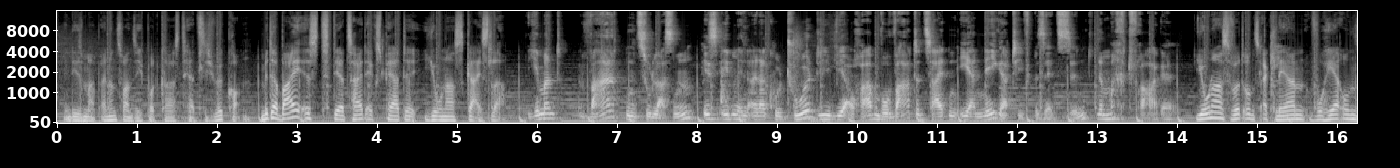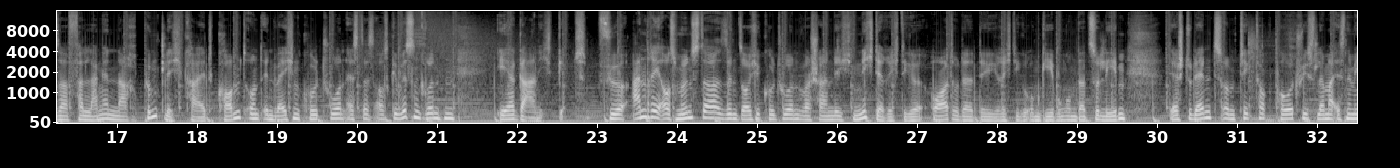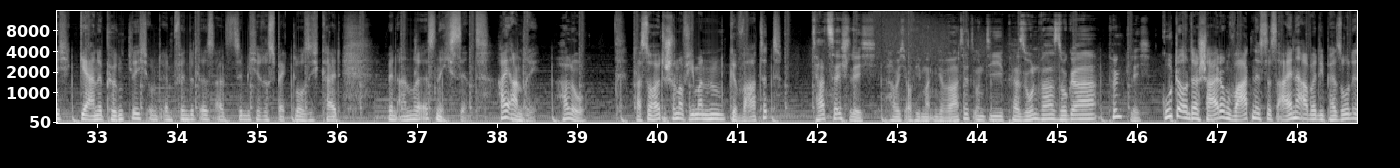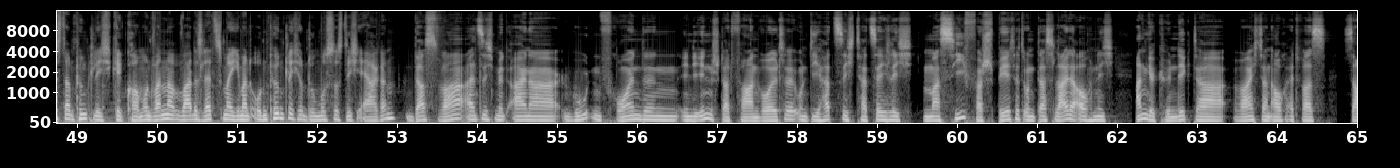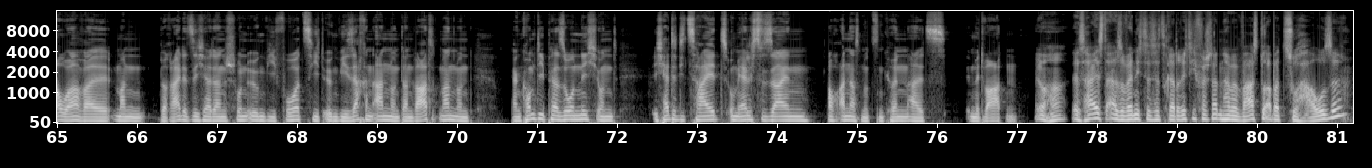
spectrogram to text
in diesem Ab 21 Podcast. Herzlich willkommen. Mit dabei ist der Zeitexperte Jonas Geißler. Jemand warten zu lassen, ist eben in einer Kultur, die wir auch haben, wo Wartezeiten eher negativ besetzt sind, eine Machtfrage. Jonas wird uns erklären, woher unser Verlangen nach Pünktlichkeit kommt und in welchen Kulturen es das aus gewissen Gründen eher gar nicht gibt. Für André aus Münster sind solche Kulturen wahrscheinlich nicht der richtige Ort oder die richtige Umgebung, um da zu leben. Der Student und TikTok Poetry Slammer ist nämlich gerne pünktlich und empfindet es als ziemliche Respektlosigkeit, wenn andere es nicht sind. Hi André. Hallo. Hast du heute schon auf jemanden gewartet? Tatsächlich habe ich auf jemanden gewartet und die Person war sogar pünktlich. Gute Unterscheidung, warten ist das eine, aber die Person ist dann pünktlich gekommen. Und wann war das letzte Mal jemand unpünktlich und du musstest dich ärgern? Das war, als ich mit einer guten Freundin in die Innenstadt fahren wollte und die hat sich tatsächlich massiv verspätet und das leider auch nicht angekündigt. Da war ich dann auch etwas sauer, weil man bereitet sich ja dann schon irgendwie vor, zieht irgendwie Sachen an und dann wartet man und dann kommt die Person nicht und ich hätte die Zeit, um ehrlich zu sein, auch anders nutzen können als mit Warten. Aha. Das heißt also, wenn ich das jetzt gerade richtig verstanden habe, warst du aber zu Hause?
